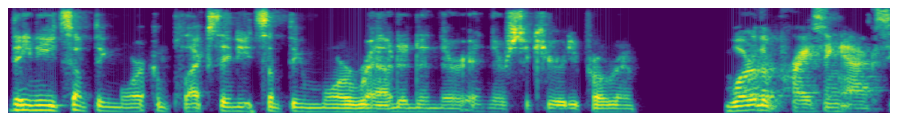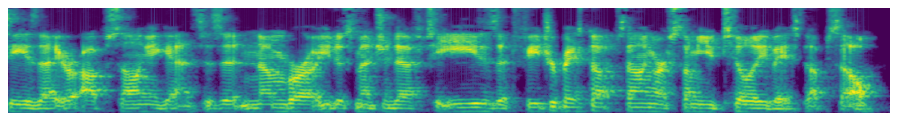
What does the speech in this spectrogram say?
they need something more complex. They need something more rounded in their, in their security program what are the pricing axes that you're upselling against? Is it number, you just mentioned FTEs, is it feature based upselling or some utility based upsell?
